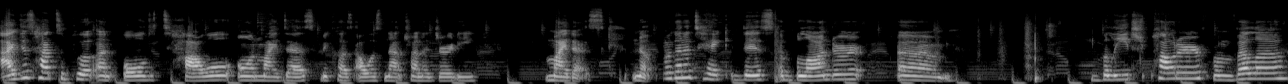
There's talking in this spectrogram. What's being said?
I just had to put an old towel on my desk because I was not trying to dirty my desk. No. We're gonna take this Blondor um, bleach powder from Wella.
